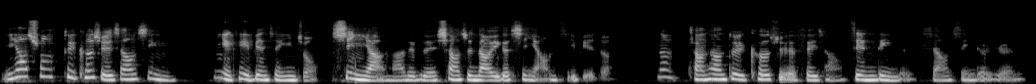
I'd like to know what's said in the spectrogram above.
你要说对科学相信，你也可以变成一种信仰啊，对不对？上升到一个信仰级别的。那常常对科学非常坚定的相信的人，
